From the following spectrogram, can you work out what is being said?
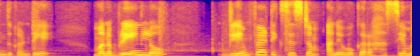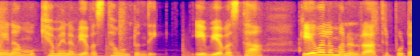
ఎందుకంటే మన బ్రెయిన్లో గ్లింఫాటిక్ సిస్టమ్ అనే ఒక రహస్యమైన ముఖ్యమైన వ్యవస్థ ఉంటుంది. ఈ వ్యవస్థ కేవలం మనం రాత్రిపూట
